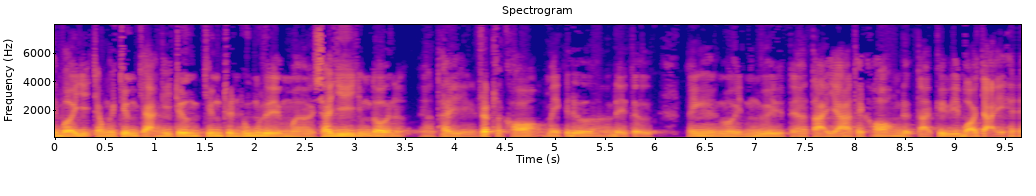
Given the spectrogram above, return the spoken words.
thì bởi vì trong cái chương trạng cái chương chương trình huấn luyện mà sa di chúng tôi đó à, thầy rất là khó mấy cái đứa đệ tử mấy người người người tại gia thầy khó không được tại cái vị bỏ chạy hết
